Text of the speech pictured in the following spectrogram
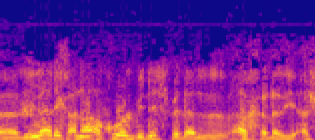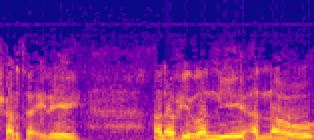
آه، لذلك أنا أقول بالنسبة للأخ الذي أشرت إليه أنا في ظني أنه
